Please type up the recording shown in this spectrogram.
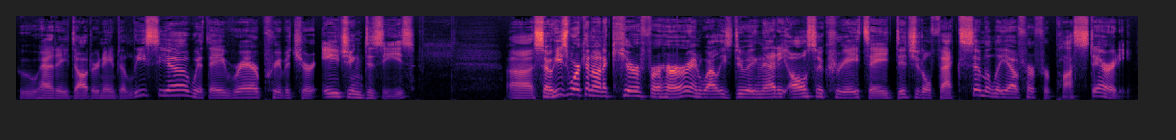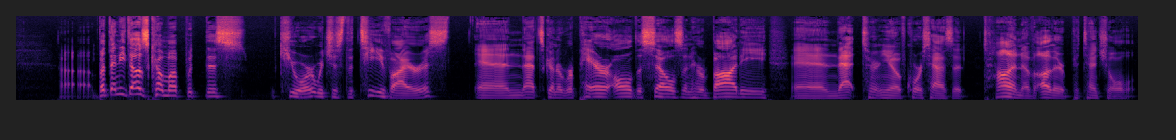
who had a daughter named Alicia with a rare premature aging disease. Uh, so he's working on a cure for her, and while he's doing that, he also creates a digital facsimile of her for posterity. Uh, but then he does come up with this cure, which is the T virus, and that's going to repair all the cells in her body, and that you know, of course, has a ton of other potential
